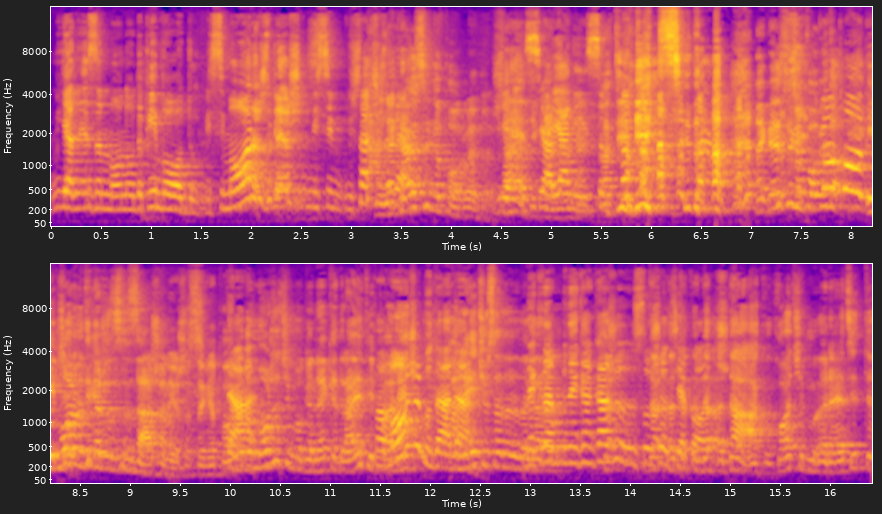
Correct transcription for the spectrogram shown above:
ja ne znam, ono, da pijem vodu. Mislim, moraš da gledaš, mislim, šta ćeš A da na gledaš? kraju sam ga pogledao, šta da Yes, ti ja- ja nisam. A ti nisi, da. Na kraju sam ga pogledao moguće? i moram da ti kažem da sam zažalio što sam ga pogledao. Da. Možda ćemo ga nekad raditi, Pa pa, možemo, neću, da, pa da. neću sada da Nek ga... nam- nek nam kažu da- slušalci da, ako da, hoće. Da, da, ako hoće, recite,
